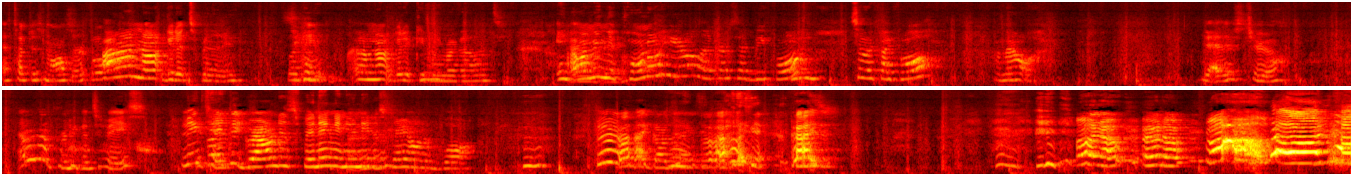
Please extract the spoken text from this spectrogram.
And such a small circle. I'm not good at spinning. Like I'm not good at keeping my balance. And I'm in the corner here, like I said before. So if I fall, I'm out. Yeah, that's true. I'm in a pretty good space. It's like the ground is spinning and you need to stay on a block. Oh my god, guys. oh no! Oh no! Oh no!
